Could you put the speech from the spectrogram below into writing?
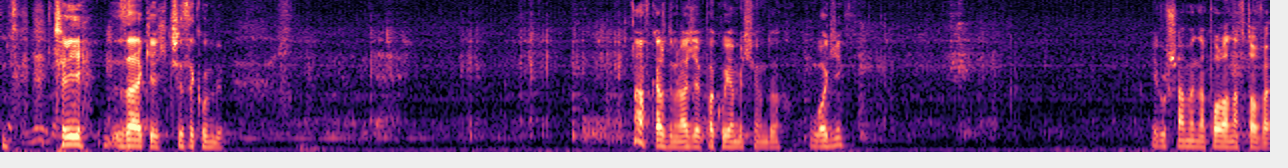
Czyli za jakieś 3 sekundy. No, w każdym razie pakujemy się do łodzi. I ruszamy na pola naftowe.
